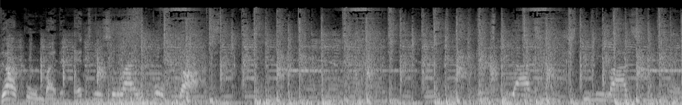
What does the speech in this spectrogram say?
Welkom bij de Edwin Selijn podcast. Inspiratie, stimulatie en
